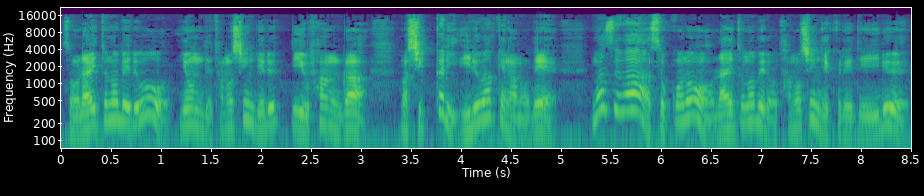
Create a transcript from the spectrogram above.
そのライトノベルを読んで楽しんでるっていうファンが、まあ、しっかりいるわけなので、まずはそこのライトノベルを楽しんでくれている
